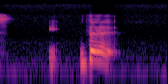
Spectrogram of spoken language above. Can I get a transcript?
the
